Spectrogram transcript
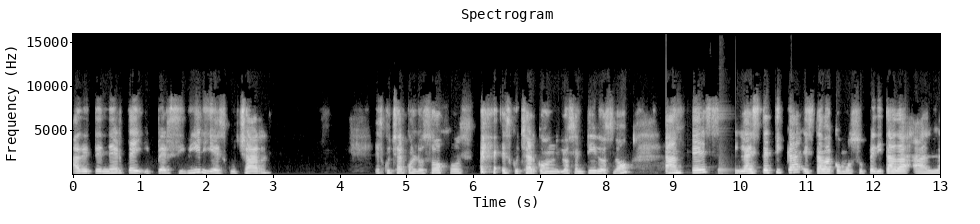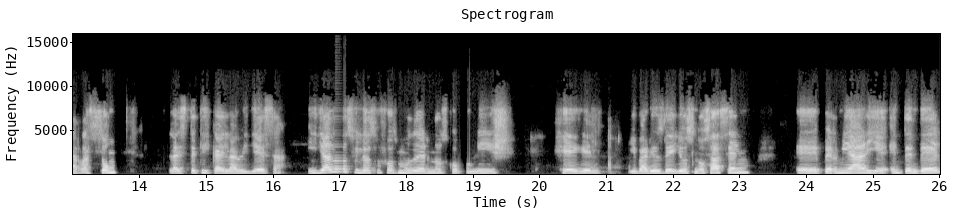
a detenerte y percibir y escuchar, escuchar con los ojos, escuchar con los sentidos, ¿no? Antes la estética estaba como supeditada a la razón, la estética y la belleza. Y ya los filósofos modernos como Nietzsche, Hegel y varios de ellos nos hacen eh, permear y entender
